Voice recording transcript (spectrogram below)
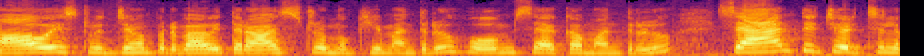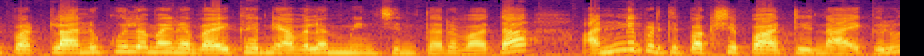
మావోయిస్ట్ ఉద్యమ ప్రభావిత రాష్ట్ర ముఖ్యమంత్రులు హోంశాఖ మంత్రులు శాంతి చర్చల పట్ల అనుకూలమైన వైఖరిని అవలంబించిన తర్వాత అన్ని ప్రతిపక్ష పార్టీ నాయకులు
